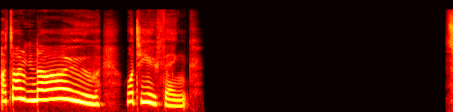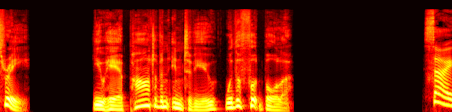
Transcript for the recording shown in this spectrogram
I don't know. What do you think? 3. You hear part of an interview with a footballer. So,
